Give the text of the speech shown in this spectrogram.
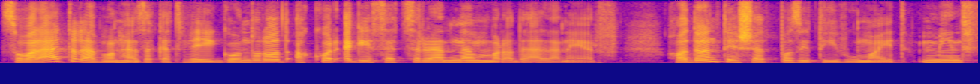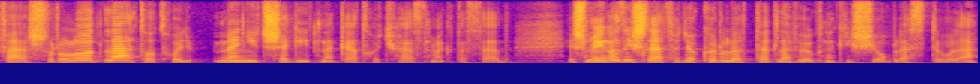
Szóval általában, ha ezeket végig gondolod, akkor egész egyszerűen nem marad ellenérv. Ha a döntésed pozitívumait mind felsorolod, látod, hogy mennyit segít neked, hogyha ezt megteszed. És még az is lehet, hogy a körülötted levőknek is jobb lesz tőle.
